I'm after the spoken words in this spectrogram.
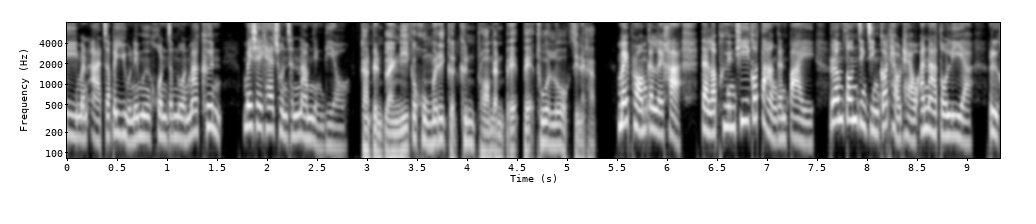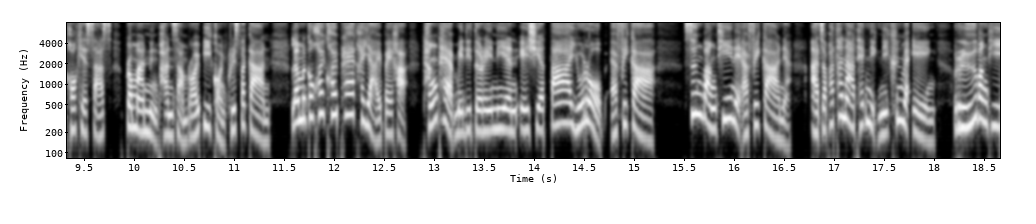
ดีๆ มันอาจจะไปอยู่ในมือคนจำนวนมากขึ้น ไม่ใช่แค่ชนชั้นนำอย่างเดียว การเปลี่ยนแปลงนี้ก็คงไม่ได้เกิดขึ้นพร้อมกันเป๊ะๆทั่วโลกสินะครับ ไม่พร้อมกันเลยค่ะ แต่ละพื้นที่ก็ต่างกันไป เริ่มต้นจริงๆ ก็แถวแถวๆอนาโตเลีย หรือคอเคซัส ประมาณ 1,300 ปีก่อนคริสตกาล แล้วมันก็ค่อยๆ แพร่ขยายไปค่ะ ทั้งแถบเมดิเตอร์เรเนียน เอเชียใต้ ยุโรป แอฟริกา ซึ่งบางที่ในแอฟริกาเนี่ยอาจจะพัฒนาเทคนิคนี้ขึ้นมาเอง หรือบางที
